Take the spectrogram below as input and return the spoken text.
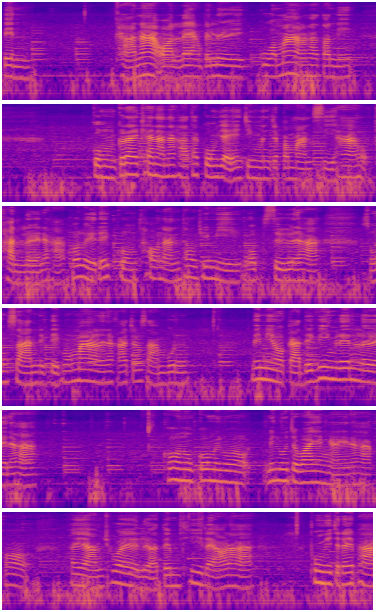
เป็นขาหน้าอ่อนแรงไปเลยกลัวมากนะคะ ตอนนี้กรงก็ได้แค่นั้นนะคะ ถ้ากรงใหญ่จริงๆ มันจะประมาณ 4 5 6พันเลยนะคะ ก็เลยได้กรงเท่านั้นเท่าที่มีงบซื้อนะคะ สงสารเด็กๆมากๆเลยนะคะ เจ้าสามบุญ ไม่มีโอกาสได้วิ่งเล่นเลยนะคะก็นุกก็ไม่รู้ไม่รู้จะว่ายังไงนะคะ ก็พยายามช่วยเหลือเต็มที่แล้วนะคะพรุ่งนี้จะได้พา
